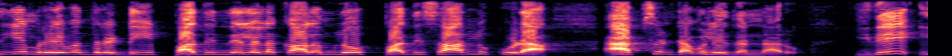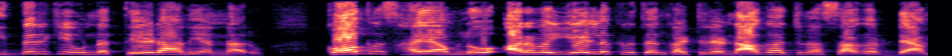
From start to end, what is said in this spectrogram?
సీఎం రేవంత్ రెడ్డి పది నెలల కాలంలో పదిసార్లు కూడా అబ్సెంట్ అవ్వలేదన్నారు. ఇదే ఇద్దరికీ ఉన్న తేడా అని అన్నారు. కాంగ్రెస్ హయాంలో అరవై ఏళ్ళ క్రితం కట్టిన నాగార్జున సాగర్ డ్యాం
